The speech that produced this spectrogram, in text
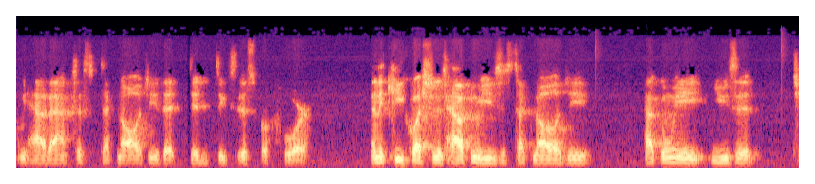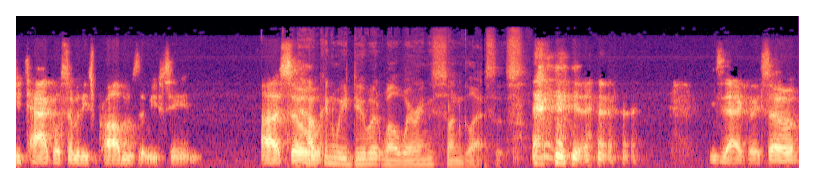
we have access to technology that didn't exist before. And the key question is how can we use this technology? How can we use it to tackle some of these problems that we've seen? Uh, so how can we do it while wearing sunglasses? exactly. So,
